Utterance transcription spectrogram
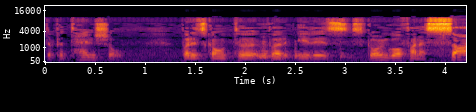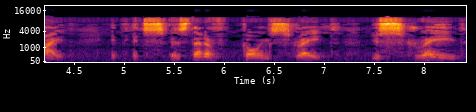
the potential, but it's going to, but it is going off on a side. It, it's instead of going straight you strayed,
